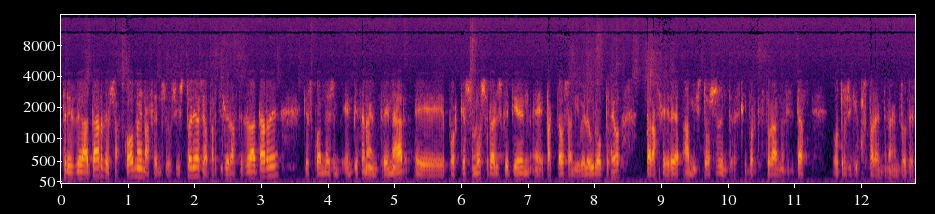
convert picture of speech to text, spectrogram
3 de la tarde, o sea, comen, hacen sus historias y a partir de las 3 de la tarde, que es cuando empiezan a entrenar, eh, porque son los horarios que tienen eh, pactados a nivel europeo para hacer amistosos entre sí, porque esto claro, necesitas otros equipos para entrenar. Entonces,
